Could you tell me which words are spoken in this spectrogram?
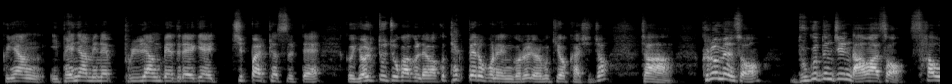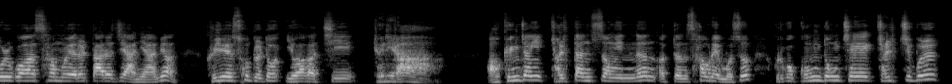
그냥 이 베냐민의 불량배들에게 짓밟혔을 때 그 열두 조각을 내갖고 택배로 보낸 거를 여러분 기억하시죠? 자, 그러면서 누구든지 나와서 사울과 사무엘을 따르지 아니하면 그의 소들도 이와 같이 되리라. 아, 굉장히 결단성 있는 어떤 사울의 모습 그리고 공동체의 결집을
